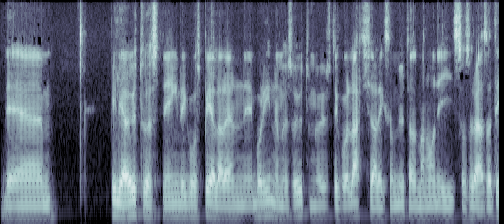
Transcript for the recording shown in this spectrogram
Det är mm, billigare utrustning, det går att spela den både inomhus och utomhus, det går att latcha liksom utan att man har en is och sådär. Så, så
